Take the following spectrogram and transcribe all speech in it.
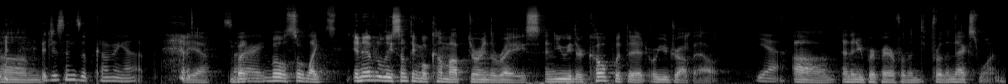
Um, it just ends up coming up. yeah. Sorry. But well, so like inevitably something will come up during the race, and you either cope with it or you drop out, Yeah. um, and then you prepare for the for the next one.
